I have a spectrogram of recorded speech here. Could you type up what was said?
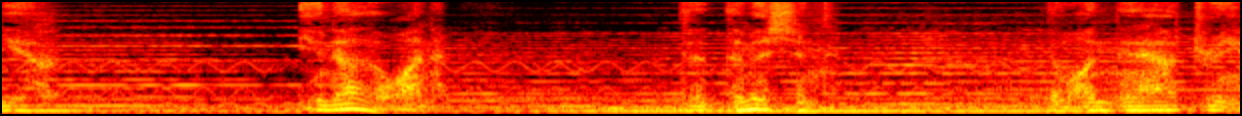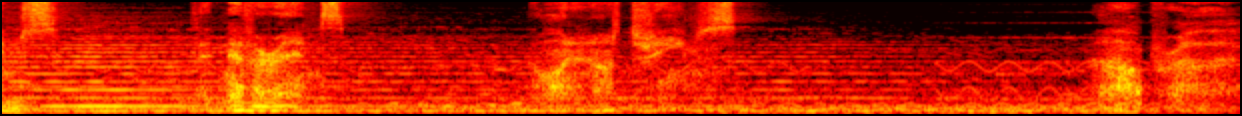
You. You know the one. The, the mission. The one in our dreams that never ends. The one in our dreams. Oh, brother.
